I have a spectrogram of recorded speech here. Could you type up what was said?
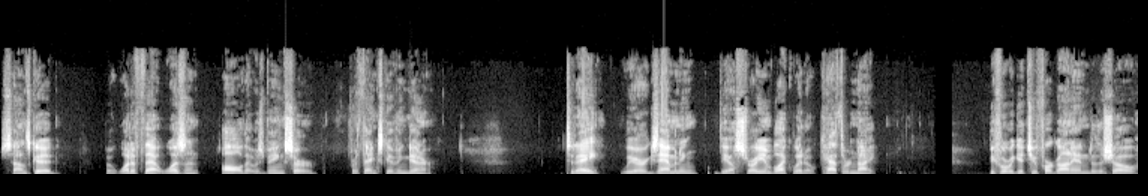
Sounds good, but what if that wasn't all that was being served for Thanksgiving dinner. Today, we are examining the Australian Black Widow, Katherine Knight. Before we get too far gone into the show,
